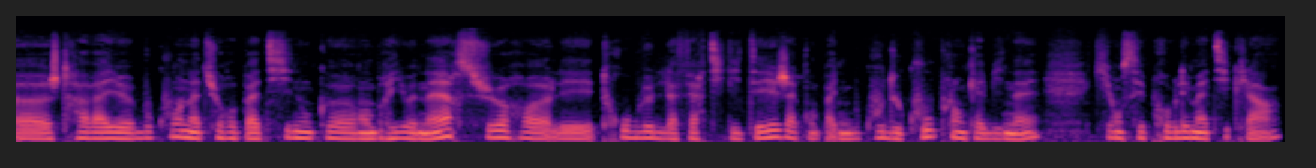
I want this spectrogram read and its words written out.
Euh, je travaille beaucoup en naturopathie, donc euh, embryonnaire, sur euh, les troubles de la fertilité. J'accompagne beaucoup de couples en cabinet qui ont ces problématiques-là.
